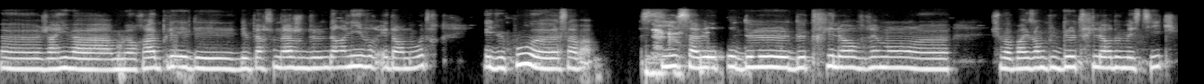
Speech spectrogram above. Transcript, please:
j'arrive à me rappeler des, des personnages d'un livre et d'un autre et du coup ça va. Si ça avait été deux, deux thrillers vraiment, euh, je vois par exemple deux thrillers domestiques,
